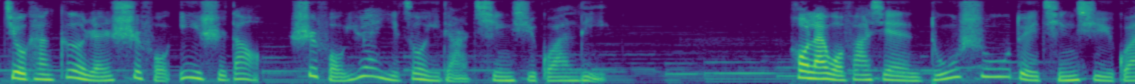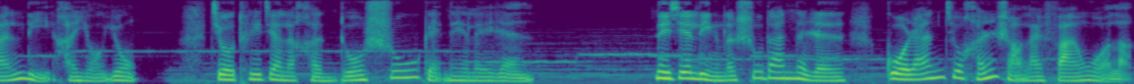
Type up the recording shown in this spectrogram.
就看个人是否意识到，是否愿意做一点情绪管理。后来我发现读书对情绪管理很有用，就推荐了很多书给那类人。那些领了书单的人果然就很少来烦我了，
